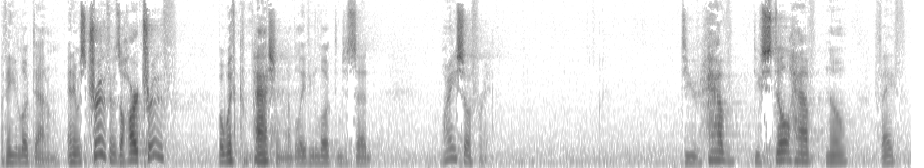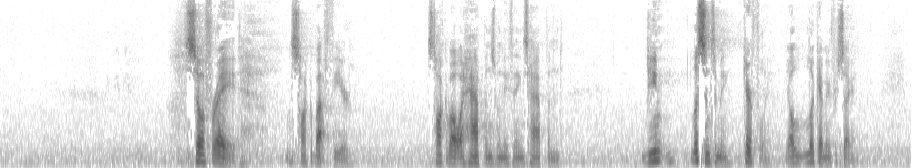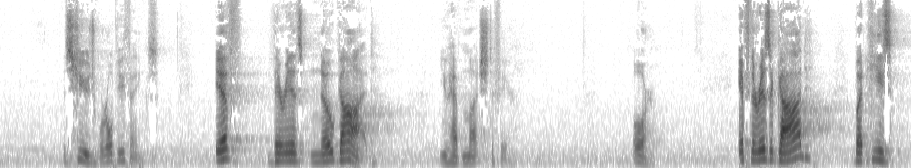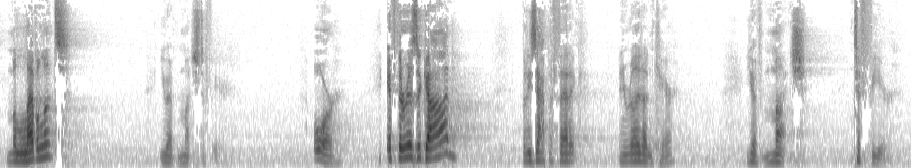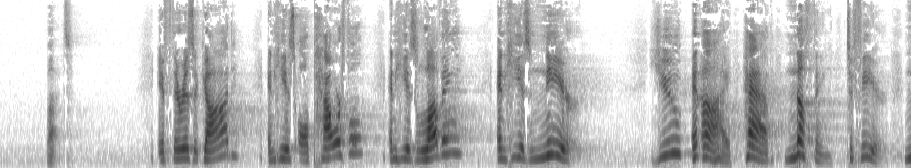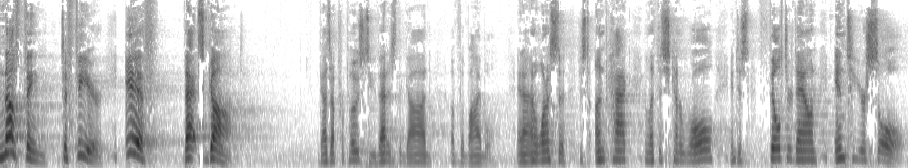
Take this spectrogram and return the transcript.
I think he looked at him, and it was truth. It was a hard truth. But with compassion, I believe he looked and just said, Why are you so afraid? Do you have do you still have no faith? So afraid. Let's talk about fear. Let's talk about what happens when these things happen. Do you listen to me carefully? Y'all look at me for a second. It's huge worldview things. If there is no God, you have much to fear. Or, if there is a God, but he's malevolent, you have much to fear. Or, if there is a God, but he's apathetic and he really doesn't care, you have much to fear. But if there is a God and he is all powerful and he is loving and he is near, you and I have nothing to fear. Nothing to fear if that's God. Guys, I propose to you, that is the God of the Bible. And I want us to just unpack and let this kind of roll and just filter down into your soul.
